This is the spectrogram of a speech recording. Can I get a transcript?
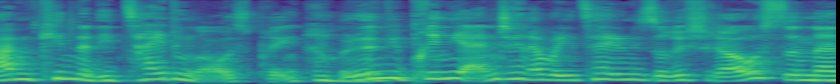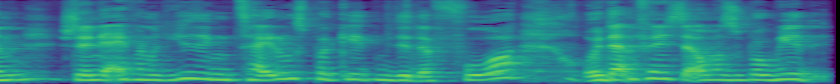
haben Kinder, die Zeitung ausbringen. Und irgendwie bringen die anscheinend aber die Zeitung nicht so richtig raus, sondern stellen die einfach einen riesigen Zeitungspaket mit dir davor. Und dann finde ich es auch immer super weird.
